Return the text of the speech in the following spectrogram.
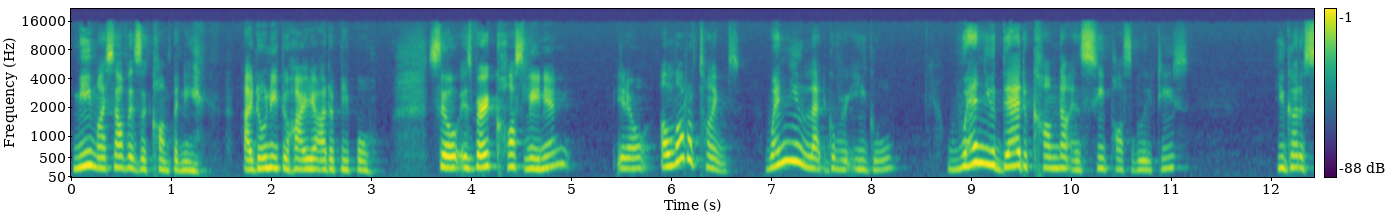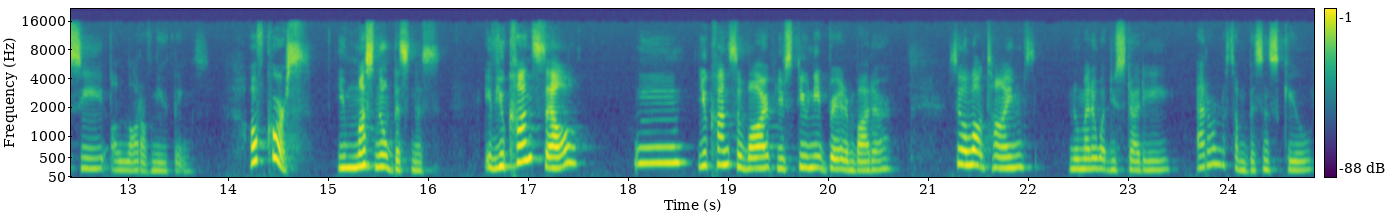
me, myself as a company. I don't need to hire other people. So it's very cost lenient. You know, a lot of times when you let go of your ego, when you dare to come down and see possibilities, you got to see a lot of new things. Of course, you must know business. If you can't sell, mm, you can't survive, you still need bread and butter. So a lot of times, no matter what you study, add on some business skills.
